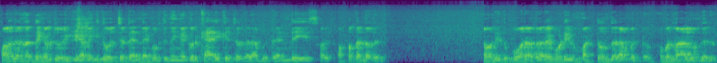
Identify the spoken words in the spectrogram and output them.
പറഞ്ഞു തന്നിട്ട് നിങ്ങൾ ചോദിക്കുകയാണ് ഇത് വെച്ചിട്ട് എന്നെ കുറിച്ച് നിങ്ങൾക്ക് ഒരു കാരിക്കച്ചർ തരാൻ പറ്റും എന്റെ ഈ അപ്പൊ തന്നെ തരും. നമ്മൾ ഇത് പോരാ വേറെ കൂടി മറ്റൊന്നും തരാൻ പറ്റും അപ്പൊ നാലെണ്ണം തരും.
